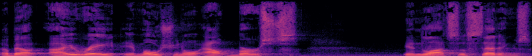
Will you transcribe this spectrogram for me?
about irate emotional outbursts in lots of settings.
